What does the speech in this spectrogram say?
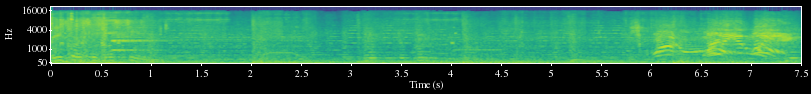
Resources received. Squad ready and waiting!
